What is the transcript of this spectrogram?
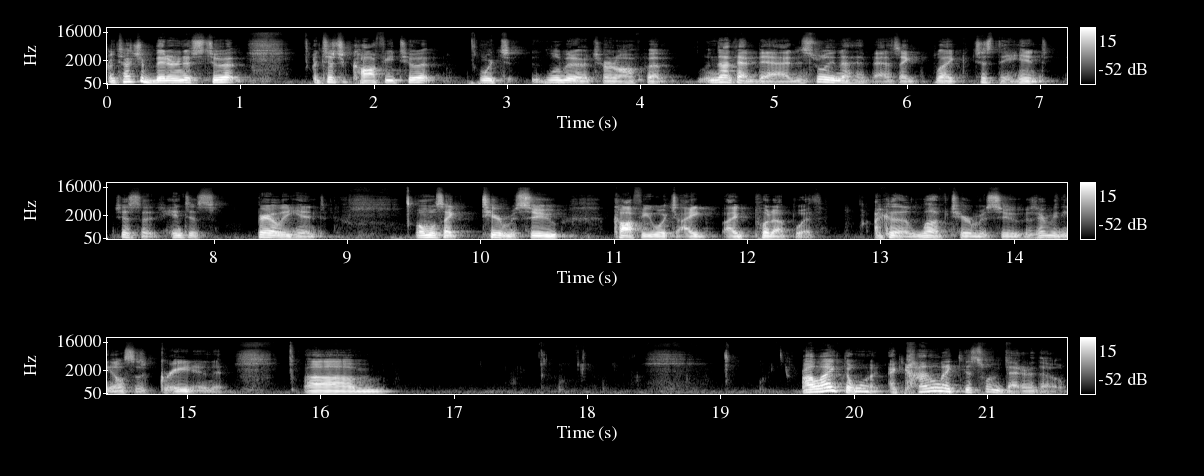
A touch of bitterness to it, a touch of coffee to it, which a little bit of a turn off, but not that bad. It's really not that bad. It's like like just a hint, just a hint is barely hint, almost like tiramisu coffee, which I I put up with because I love tiramisu because everything else is great in it. Um, I like the one. I kind of like this one better though.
